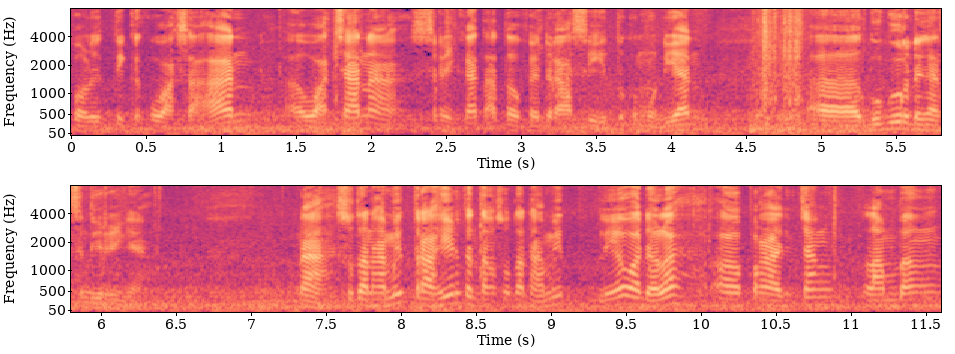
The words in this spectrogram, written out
politik kekuasaan uh, wacana serikat atau federasi itu kemudian uh, gugur dengan sendirinya. Nah Sultan Hamid terakhir tentang Sultan Hamid beliau adalah uh, perancang lambang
